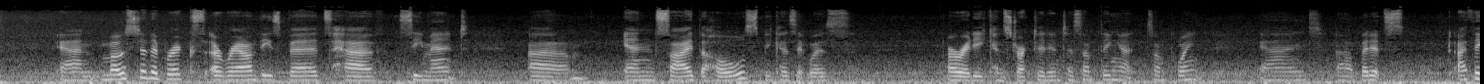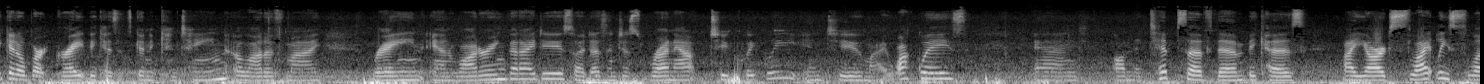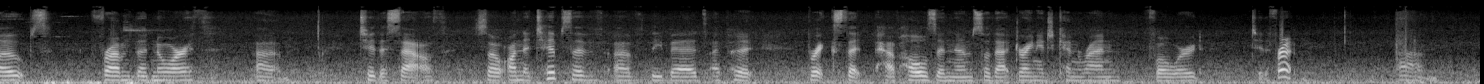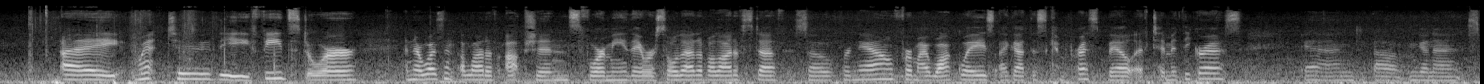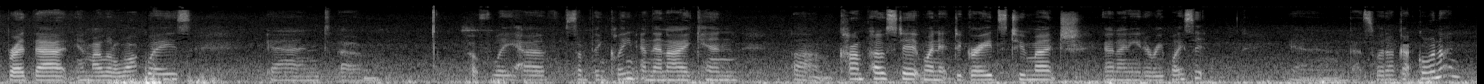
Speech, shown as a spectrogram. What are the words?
and most of the bricks around these beds have cement um, inside the holes because it was already constructed into something at some point and uh, but it's I think it'll work great because it's going to contain a lot of my rain and watering that I do so it doesn't just run out too quickly into my walkways and on the tips of them because my yard slightly slopes from the north um, to the south. So on the tips of, of the beds I put bricks that have holes in them so that drainage can run forward to the front. Um, I went to the feed store and there wasn't a lot of options for me. They were sold out of a lot of stuff. So for now, for my walkways, I got this compressed bale of Timothy grass and um, I'm gonna spread that in my little walkways and um, hopefully have something clean and then I can um, compost it when it degrades too much and I need to replace it and that's what I've got going on.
